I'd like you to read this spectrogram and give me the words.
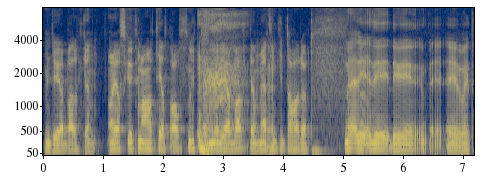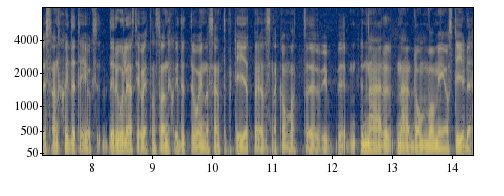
miljöbalken. Och jag skulle kunna ha ett helt avsnitt om miljöbalken, men jag tänker inte ha det. Men det, det, det, eh, eh, vad heter det, strandskyddet är ju också, det roligaste jag vet om strandskyddet, det var ju när Centerpartiet började snacka om att eh, vi, när, när de var med och styrde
